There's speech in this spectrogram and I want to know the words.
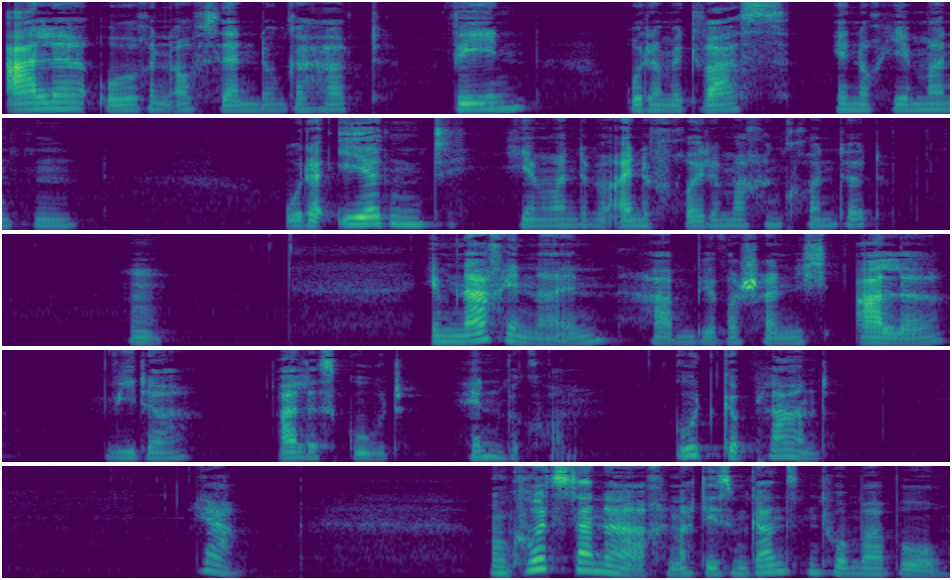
alle Ohren auf Sendung gehabt? Wen oder mit was ihr noch jemanden oder irgendjemandem eine Freude machen konntet? Hm. Im Nachhinein haben wir wahrscheinlich alle wieder alles gut hinbekommen, gut geplant. Ja. Und kurz danach, nach diesem ganzen Tomabo,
